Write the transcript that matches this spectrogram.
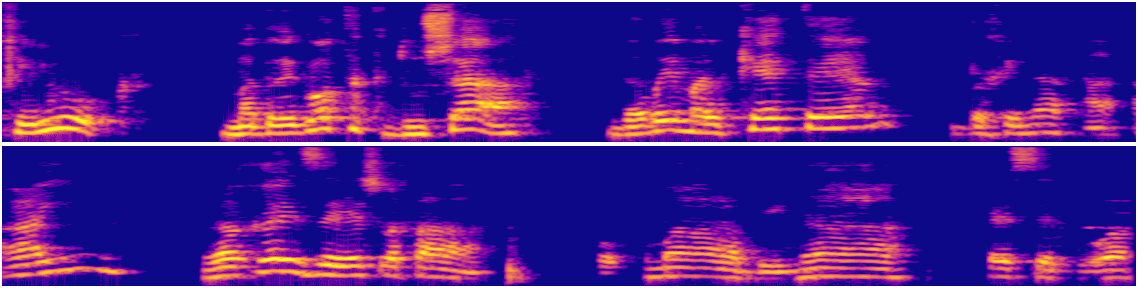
חילוק מדרגות הקדושה, מדברים על כתר בחינת העין, ואחרי זה יש לך חוכמה, בינה, חסד, רוח,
